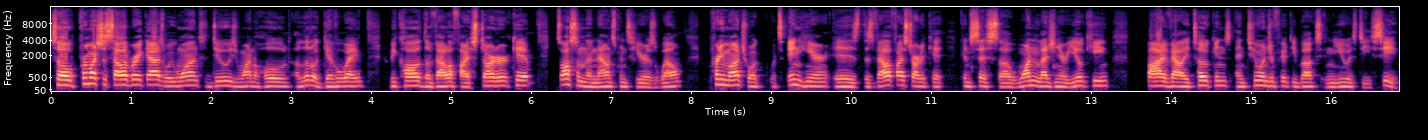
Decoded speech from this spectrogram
So pretty much to celebrate, guys, what we want to do is we want to hold a little giveaway. We call it the ValiFi Starter Kit. It's also in the announcements here as well. Pretty much what, what's in here is this ValiFi Starter Kit consists of one legendary yield key, five Valley tokens, and 250 bucks in USDC.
